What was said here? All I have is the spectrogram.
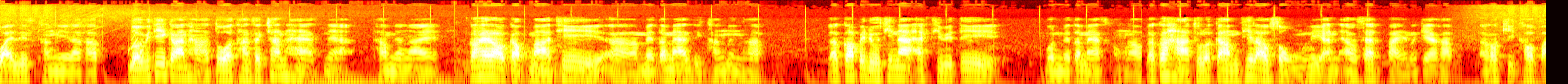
Whitelist ครั้งนี้นะครับ โดยวิธีการหาตัว Transaction Hash เนี่ยทำยังไง ก็ให้เรากลับมาที่ MetaMask อีกครั้งหนึ่งครับ แล้วก็ไปดูที่หน้า Activity บน MetaMask ของเรา แล้วก็หาธุรกรรมที่เราส่งเหรียญ LZ ไปเมื่อกี้ครับ แล้วก็คลิกเข้าไป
